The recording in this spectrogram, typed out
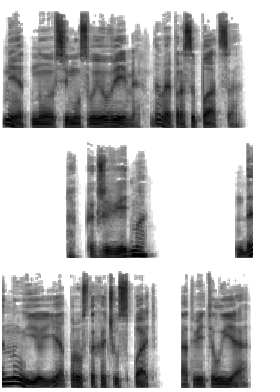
Нет, но всему свое время. Давай просыпаться. А как же ведьма? Да ну ее, я просто хочу спать, ответил я.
